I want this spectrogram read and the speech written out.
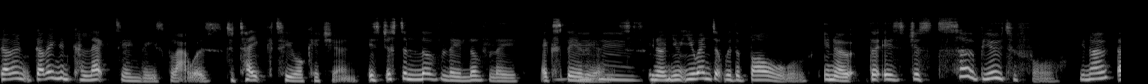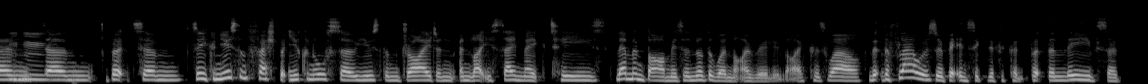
Going going and collecting these flowers to take to your kitchen is just a lovely lovely experience. Mm-hmm. you know you, you end up with a bowl you know that is just so beautiful you know and mm-hmm. um, but um, so you can use them fresh but you can also use them dried and, and like you say make teas lemon balm is another one that i really like as well the, the flowers are a bit insignificant but the leaves are,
